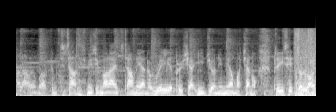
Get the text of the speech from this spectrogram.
Hello and welcome to Tony's Music. My name's Tony and I really appreciate you joining me on my channel. Please hit the like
